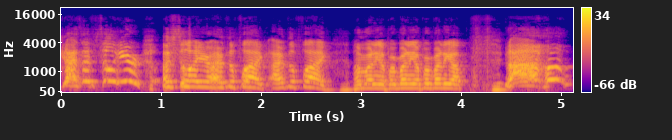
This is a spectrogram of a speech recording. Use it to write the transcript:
Guys, I'm still here. I'm still here. I have the flag. I have the flag. I'm running up. I'm running up. I'm running up. Oh!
